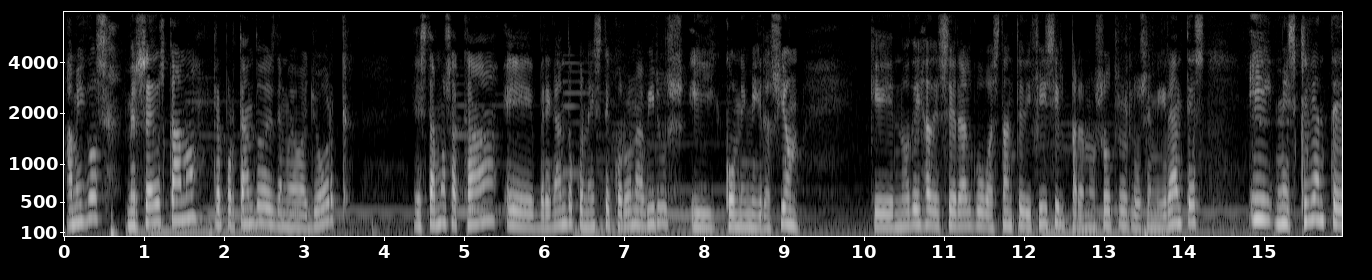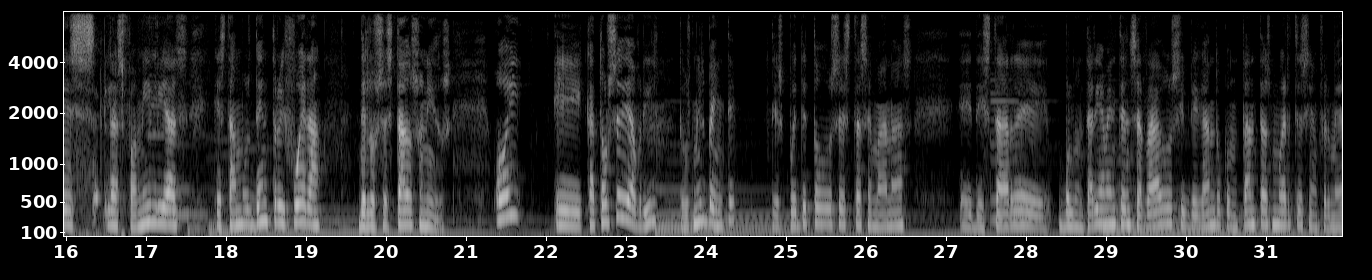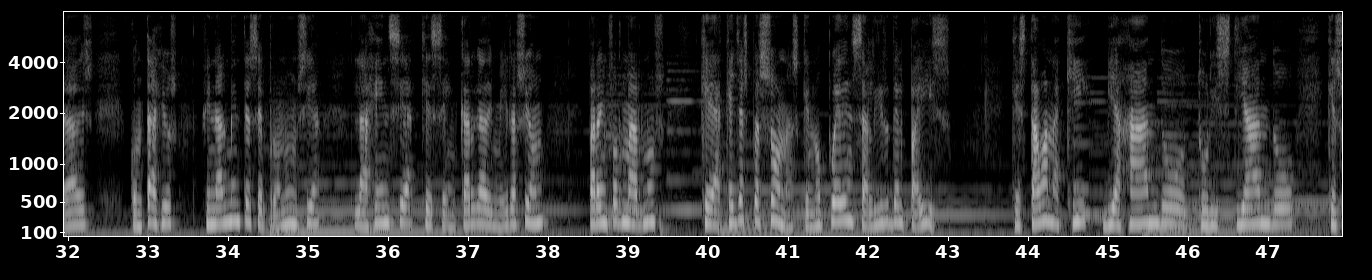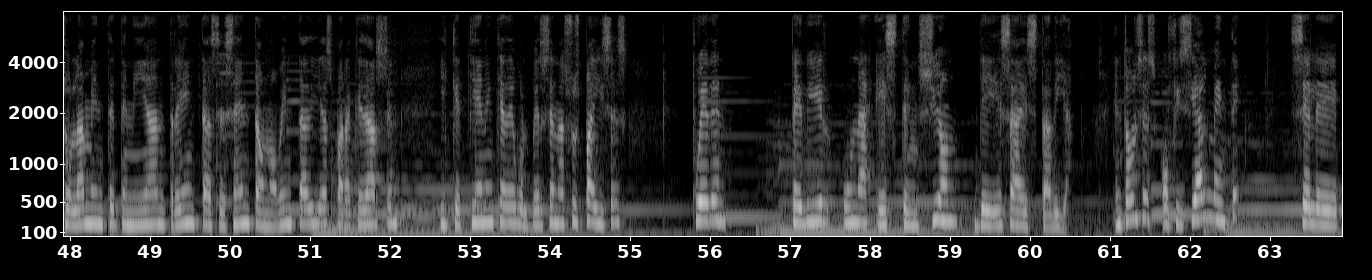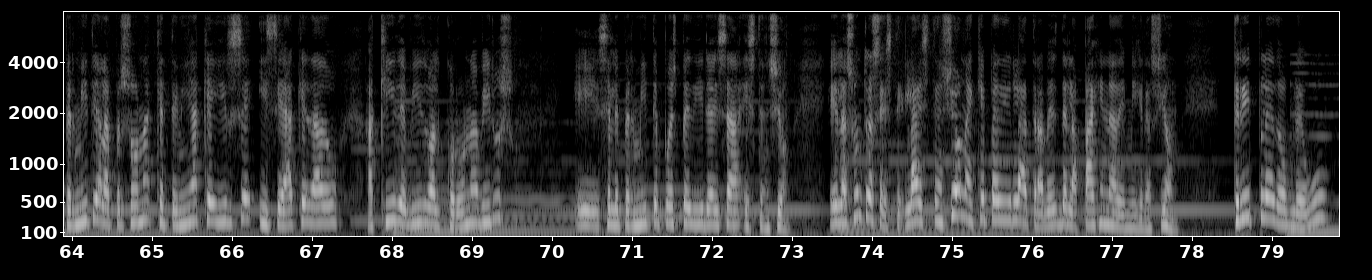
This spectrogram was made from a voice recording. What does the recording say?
Amigos, Mercedes Cano reportando desde Nueva York. Estamos acá eh, bregando con este coronavirus y con inmigración, que no deja de ser algo bastante difícil para nosotros los emigrantes y mis clientes, las familias que estamos dentro y fuera de los Estados Unidos. Hoy, 14 eh, de abril 2020, después de todas estas semanas, eh, de estar eh, voluntariamente encerrados y bregando con tantas muertes y enfermedades, contagios, finalmente se pronuncia la agencia que se encarga de inmigración para informarnos que aquellas personas que no pueden salir del país, que estaban aquí viajando, turisteando, que solamente tenían 30, 60 o 90 días para quedarse y que tienen que devolverse a sus países, pueden pedir una extensión de esa estadía. Entonces, oficialmente se le permite a la persona que tenía que irse y se ha quedado aquí debido al coronavirus, eh, se le permite pues pedir esa extensión. El asunto es este, la extensión hay que pedirla a través de la página de migración www.uscis.gov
